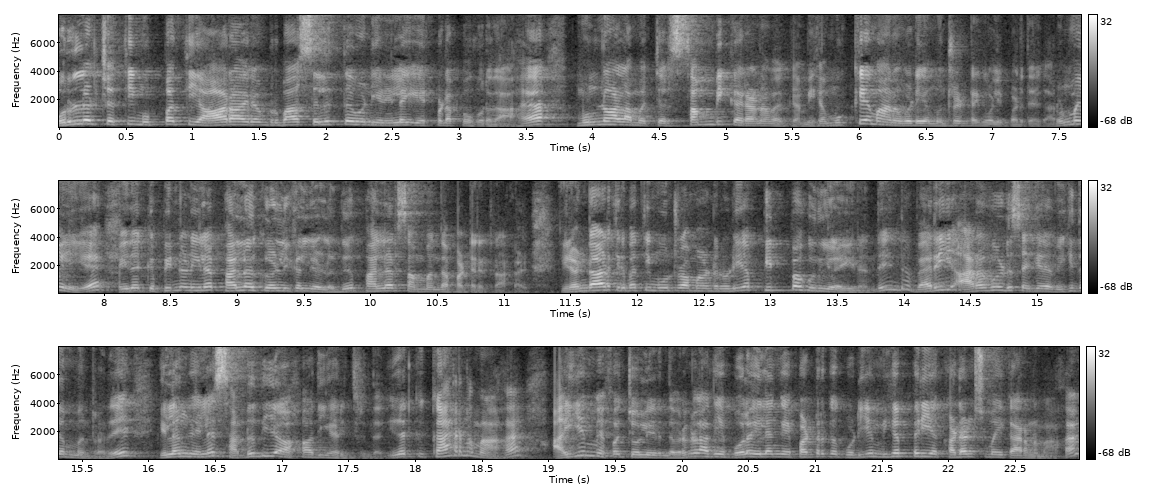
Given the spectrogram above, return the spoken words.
ஒரு லட்சத்தி முப்பத்தி ஆறாயிரம் ரூபாய் செலுத்த வேண்டிய நிலை ஏற்பட போகிறதாக முன்னாள் அமைச்சர் சம்பிக்க ரணவக்க மிக முக்கியமான விடயம் ஒன்று இன்றைக்கு வெளிப்படுத்தியிருக்கார். உண்மையிலேயே இதற்கு பின்னணியில் பல கேள்விகள் எழுது பலர் சம்பந்தப்பட்டிருக்கிறார்கள். இரண்டாயிரத்தி இருபத்தி மூன்றாம் ஆண்டினுடைய பிற்பகுதியில் இருந்து இந்த வரி அறவீடு செய்கிற விகிதம் என்றது இலங்கையில் சடுதியாக அதிகரித்திருந்தது. இதற்கு காரணமாக ஐஎம்எஃப் சொல்லியிருந்தவர்கள் அதே போல இலங்கை பட்டிருக்கக்கூடிய மிகப்பெரிய கடன் சுமை காரணமாக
